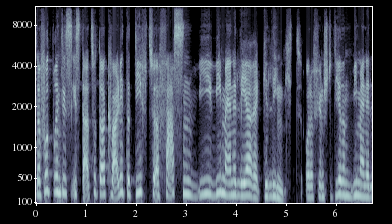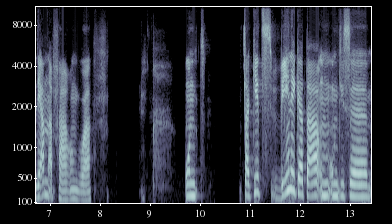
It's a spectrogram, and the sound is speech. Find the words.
der Footprint ist, ist dazu da, qualitativ zu erfassen, wie, wie meine Lehre gelingt oder für einen Studierenden, wie meine Lernerfahrung war. Und da geht es weniger da um, um diese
